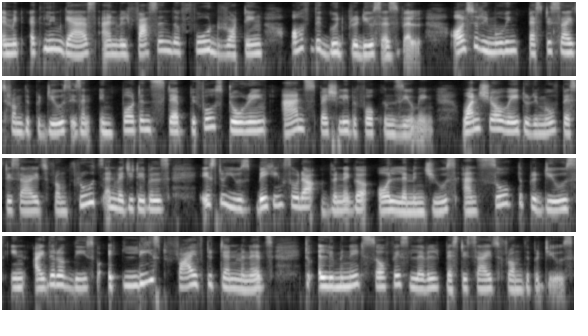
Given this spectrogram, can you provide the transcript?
emit ethylene gas and will fasten the food rotting of the good produce as well. Also, removing pesticides from the produce is an important step before storing and especially before consuming. One sure way to remove pesticides from fruits and vegetables is to use baking soda, vinegar, or lemon juice and soak the produce in either of these for at least 5 to 10 minutes to surface level pesticides from the produce.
